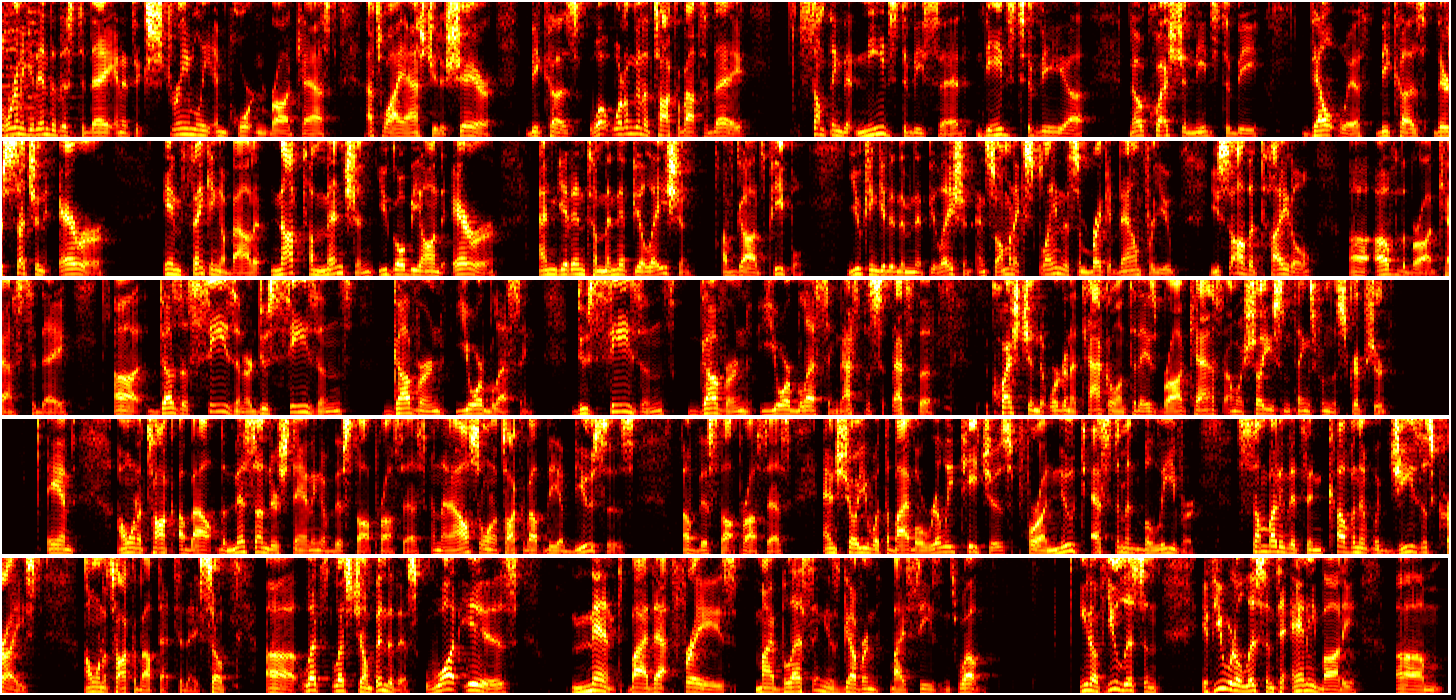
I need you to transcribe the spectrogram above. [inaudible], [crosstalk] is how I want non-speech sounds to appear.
We're going to get into this today, and it's extremely important broadcast. That's why I asked you to share, because what, what I'm going to talk about today, something that needs to be said, [laughs] needs to be, uh, no question, needs to be dealt with, because there's such an error in thinking about it. Not to mention, you go beyond error and get into manipulation of God's people. You can get into manipulation. And so I'm going to explain this and break it down for you. You saw the title uh, of the broadcast today uh, does a season or do seasons govern your blessing? Do seasons govern your blessing? That's the that's the question that we're going to tackle on today's broadcast. I'm going to show you some things from the scripture, and I want to talk about the misunderstanding of this thought process, and then I also want to talk about the abuses of this thought process and show you what the Bible really teaches for a New Testament believer, somebody that's in covenant with Jesus Christ I want to talk about that today. So uh, let's let's jump into this. What is meant by that phrase? My blessing is governed by seasons. Well, you know, if you listen, if you were to listen to anybody um,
